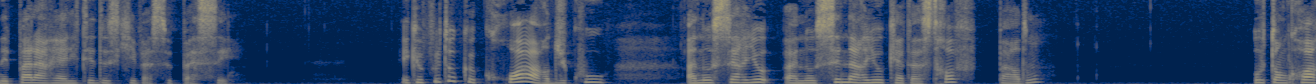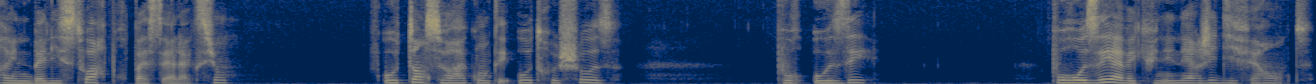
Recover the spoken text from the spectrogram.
n'est pas la réalité de ce qui va se passer. Et que plutôt que croire, du coup, à nos, à nos scénarios catastrophes, pardon, autant croire à une belle histoire pour passer à l'action. Autant se raconter autre chose pour oser, pour oser avec une énergie différente.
